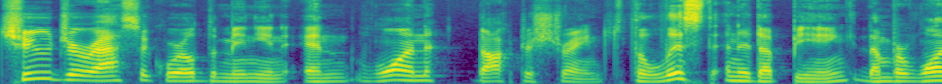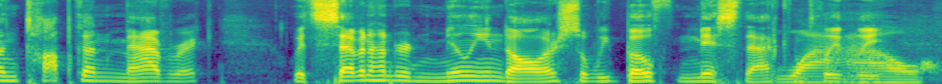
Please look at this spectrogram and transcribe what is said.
two Jurassic World Dominion, and one Doctor Strange. The list ended up being number one Top Gun Maverick with seven hundred million dollars. So we both missed that completely. Wow.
